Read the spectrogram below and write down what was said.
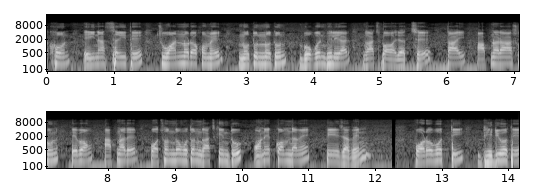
এখন এই নার্সারিতে চুয়ান্ন রকমের নতুন নতুন বোগনভেলিয়ার গাছ পাওয়া যাচ্ছে। তাই আপনারা আসুন এবং আপনাদের পছন্দ মতন গাছ কিন্তু অনেক কম দামে পেয়ে যাবেন। পরবর্তী ভিডিওতে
